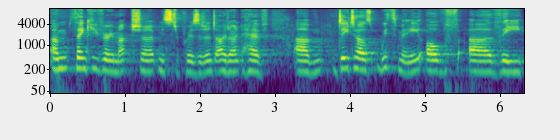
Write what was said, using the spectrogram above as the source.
Um, thank you very much, uh, Mr President. I don't have um, details with me of uh, the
